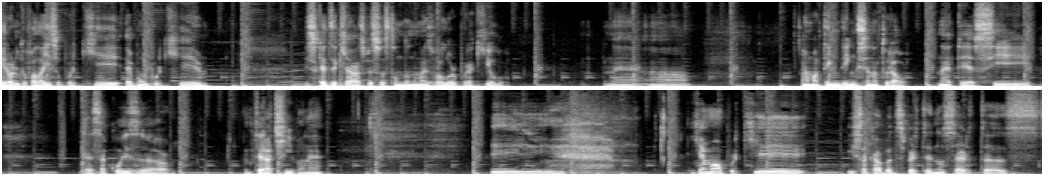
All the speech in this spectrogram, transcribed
É irônico eu falar isso porque é bom porque isso quer dizer que as pessoas estão dando mais valor por aquilo, né? é uma tendência natural, né? Ter esse essa coisa interativa, né? E, e é mal porque isso acaba despertando certas.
